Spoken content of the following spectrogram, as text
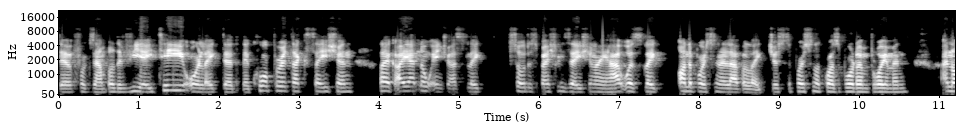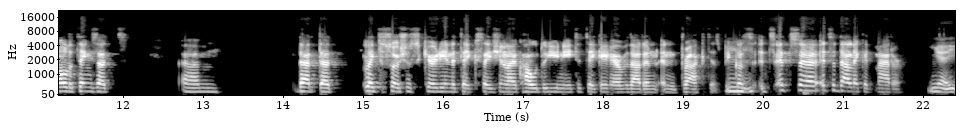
the for example the VAT or like the the corporate taxation. Like I had no interest. Like so the specialization I had was like on a personal level, like just the personal cross border employment and all the things that um that that like the social security and the taxation like how do you need to take care of that in, in practice because mm. it's it's a it's a delicate matter yeah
